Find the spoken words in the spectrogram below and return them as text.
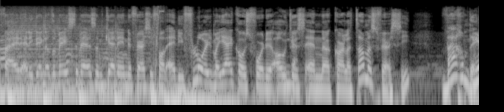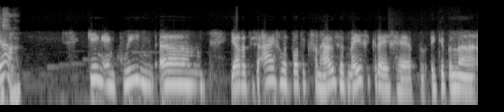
Fijn. En ik denk dat de meeste mensen hem kennen in de versie van Eddie Floyd. Maar jij koos voor de Otis en eh, Carla Thomas versie. Waarom deze? Ja. King en Queen, ehm, ja, dat is eigenlijk wat ik van huis uit meegekregen heb. Ik heb een, eh,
